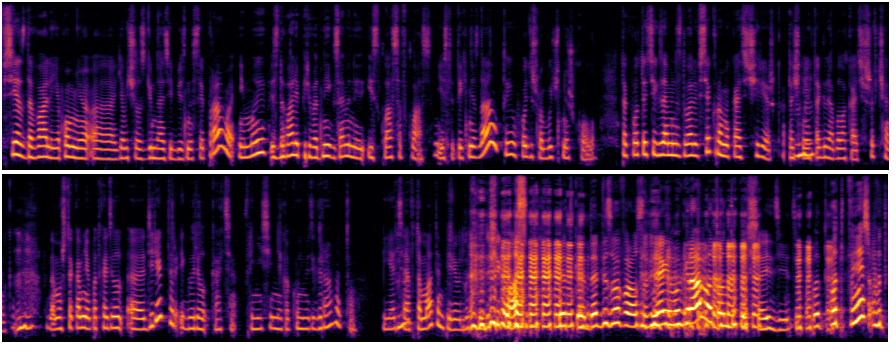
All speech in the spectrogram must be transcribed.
Все сдавали, я помню, э, я училась в гимназии бизнеса и права, и мы сдавали переводные экзамены из класса в класс. Если ты их не знал, ты уходишь в обычную школу. Так вот, эти экзамены сдавали все, кроме Кати Черешка точнее, mm-hmm. тогда была Катя Шевченко. Mm-hmm. Потому что ко мне подходил э, директор и говорил, Катя, принеси мне какую-нибудь грамоту, я тебя автоматом переведу в следующий класс. Я такая, да, без вопросов. Я ему грамоту, он такой, все, идите. Вот, вот, понимаешь, вот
